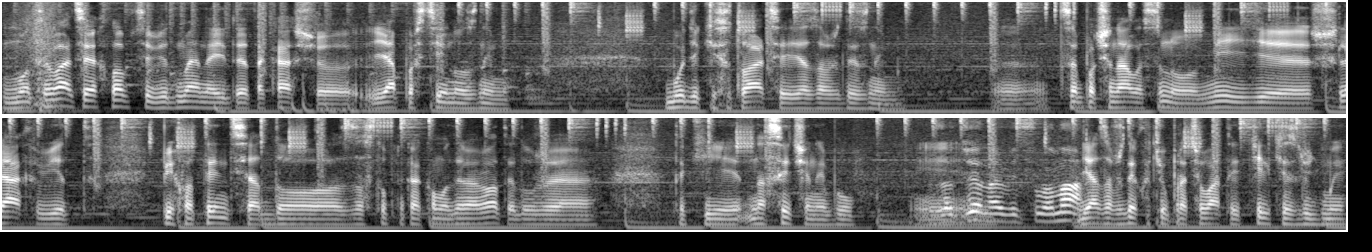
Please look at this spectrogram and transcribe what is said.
Мотивація хлопців від мене йде така, що я постійно з ними. Будь-якій ситуації я завжди з ними. Е, Це починалося, ну, мій шлях від піхотинця до заступника командира роти дуже такий насичений був. І За від слона. я завжди хотів працювати тільки з людьми.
